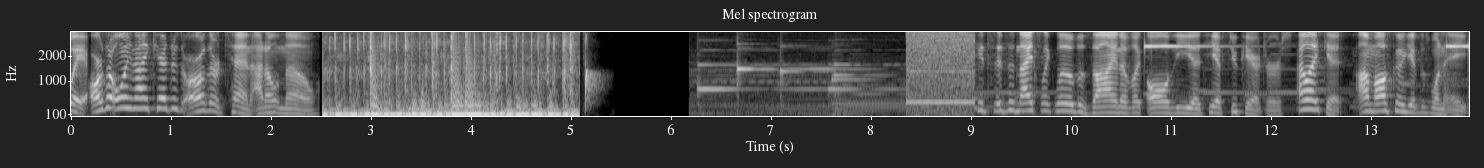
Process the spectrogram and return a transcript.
Wait, are there only 9 characters or are there 10? I don't know. It's it's a nice like little design of like all the uh, TF2 characters. I like it. I'm also gonna give this one an 8.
